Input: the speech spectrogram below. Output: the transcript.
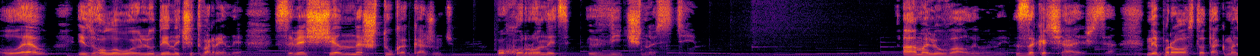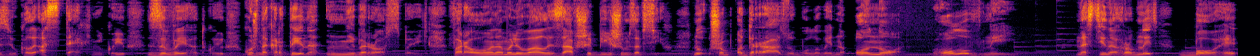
Лев із головою людини чи тварини. Священна штука, кажуть, охоронець вічності. А малювали вони, закачаєшся. Не просто так мазюкали, а з технікою, з вигадкою. Кожна картина ніби розповідь. Фараона малювали завше більшим за всіх. Ну, щоб одразу було видно, оно головний. На стінах гробниць боги,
